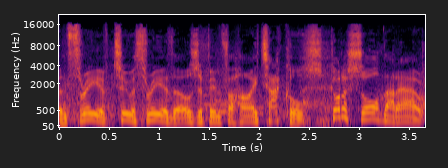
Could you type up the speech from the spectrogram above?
And three of two or three of those have been for high tackles. Got to sort that out.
